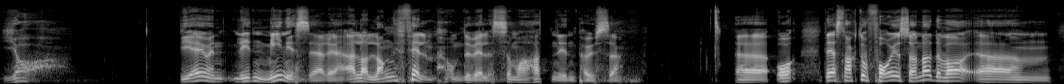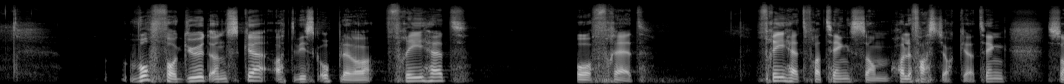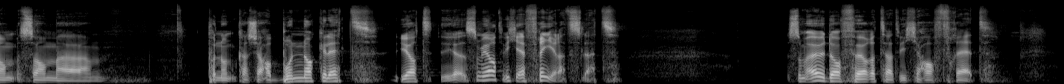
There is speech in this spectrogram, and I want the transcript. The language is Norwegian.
Ja Vi er jo en liten miniserie, eller langfilm om du vil, som har hatt en liten pause. Uh, og Det jeg snakket om forrige søndag, det var um, hvorfor Gud ønsker at vi skal oppleve frihet og fred. Frihet fra ting som holder fast i oss, ting som, som uh, noen, kanskje har bundet oss litt, gjør, som gjør at vi ikke er fri, rett og slett. Som òg da fører til at vi ikke har fred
